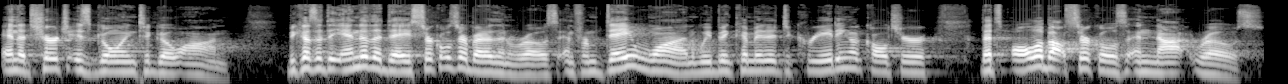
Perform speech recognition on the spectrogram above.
and the church is going to go on. Because at the end of the day, circles are better than rows. And from day one, we've been committed to creating a culture that's all about circles and not rows.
